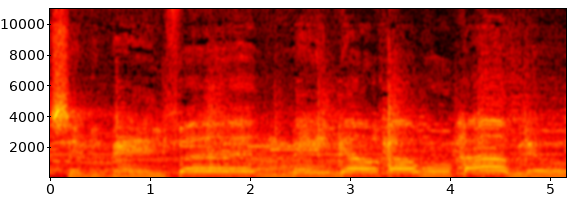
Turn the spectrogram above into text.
生命每分每秒毫无保留，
